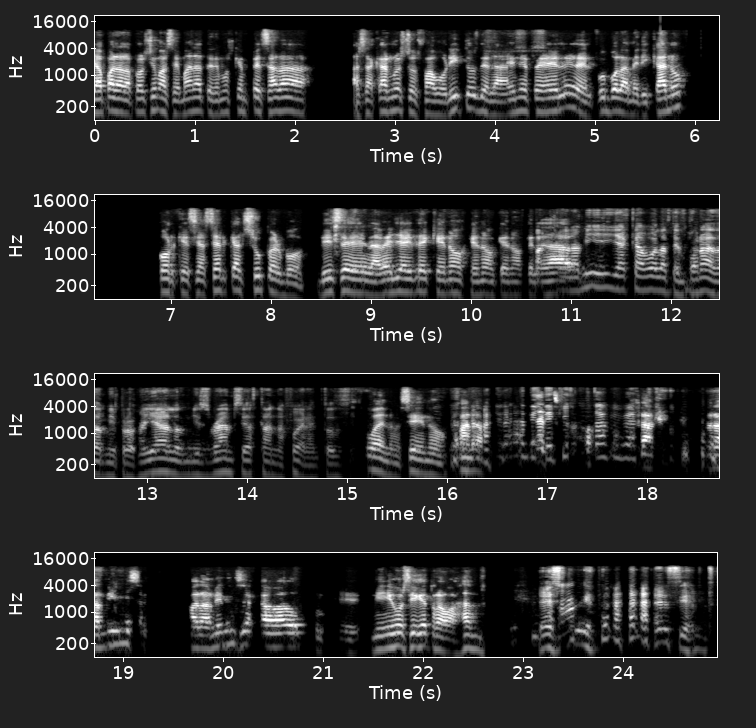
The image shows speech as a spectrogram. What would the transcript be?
Ya para la próxima semana tenemos que empezar a, a sacar nuestros favoritos de la NFL, del fútbol americano porque se acerca el Super Bowl. Dice la bella idea que no, que no, que no, que le da. Para mí ya acabó la temporada, mi profe. Ya los mis Rams ya están afuera, entonces. Bueno, sí, no. Para, para, mí, para mí se ha acabado porque mi hijo sigue trabajando. Es, es cierto.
